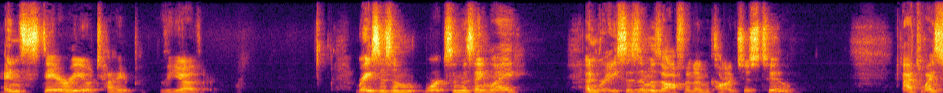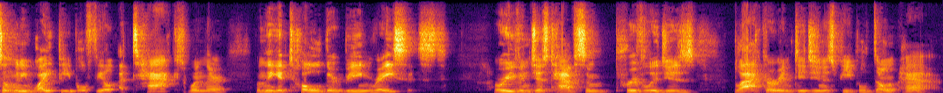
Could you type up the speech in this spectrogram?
and stereotype the other. Racism works in the same way. And racism is often unconscious too. That's why so many white people feel attacked when they're when they get told they're being racist or even just have some privileges black or indigenous people don't have.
